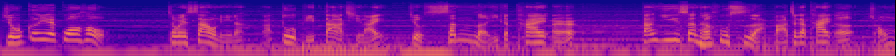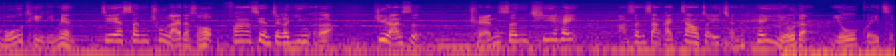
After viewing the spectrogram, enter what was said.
九个月过后，这位少女呢，啊，肚皮大起来，就生了一个胎儿。当医生和护士啊，把这个胎儿从母体里面接生出来的时候，发现这个婴儿啊，居然是全身漆黑啊，身上还罩着一层黑油的油鬼子。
